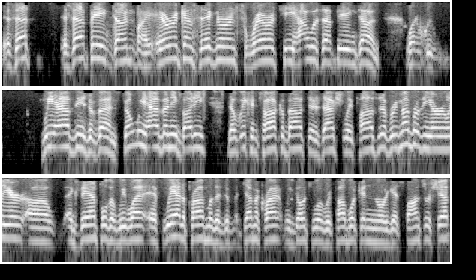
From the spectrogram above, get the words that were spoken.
Is that is that being done by arrogance, ignorance, rarity? How is that being done? When we we have these events, don't we have anybody that we can talk about that is actually positive? Remember the earlier uh, example that we went. If we had a problem with a de- Democrat, we go to a Republican in order to get sponsorship.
